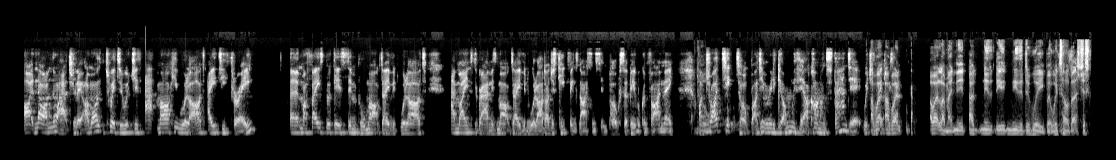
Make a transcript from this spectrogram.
I no, I'm not actually. I'm on Twitter, which is at Marky Woolard eighty three. Uh, my Facebook is simple Mark David Woolard, and my Instagram is Mark David Woolard. I just keep things nice and simple so people can find me. I've tried TikTok, but I didn't really get on with it. I can't understand it. Which I won't. I won't. I won't lie, mate. Ne- uh, Neither, neither did we, but we're told that's just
